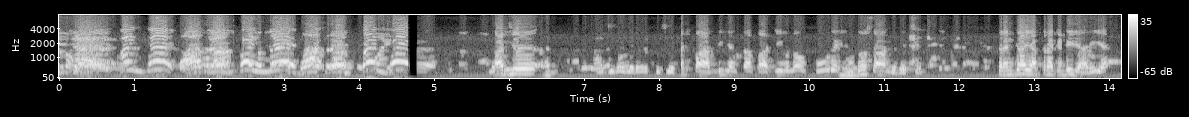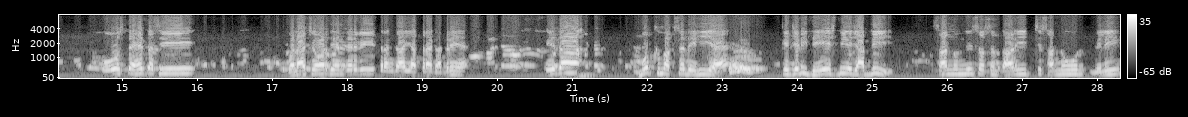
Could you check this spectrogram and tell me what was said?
वंदे मातरम वंदे मातरम वंदे ਅੱਜ ਅੱਜ ਦਾ ਜਿਹੜਾ ਤੁਸੀਂ ਅੱਜ ਭਾਰਤੀ ਜਨਤਾ ਪਾਰਟੀ ਵੱਲੋਂ ਪੂਰੇ ਹਿੰਦੁਸਤਾਨ ਦੇ ਵਿੱਚ ਤਿਰੰਗਾ ਯਾਤਰਾ ਕੱਢੀ ਜਾ ਰਹੀ ਹੈ ਉਸ ਤਹਿਤ ਅਸੀਂ ਬਲਾਚੌਰ ਦੇ ਅੰਦਰ ਵੀ ਤਿਰੰਗਾ ਯਾਤਰਾ ਕੱਢ ਰਹੇ ਹਾਂ ਇਹਦਾ ਮੁੱਖ ਮਕਸਦ ਇਹੀ ਹੈ ਕਿ ਜਿਹੜੀ ਦੇਸ਼ ਦੀ ਆਜ਼ਾਦੀ ਸਨ 1947 ਚ ਸਾਨੂੰ ਮਿਲੀ,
